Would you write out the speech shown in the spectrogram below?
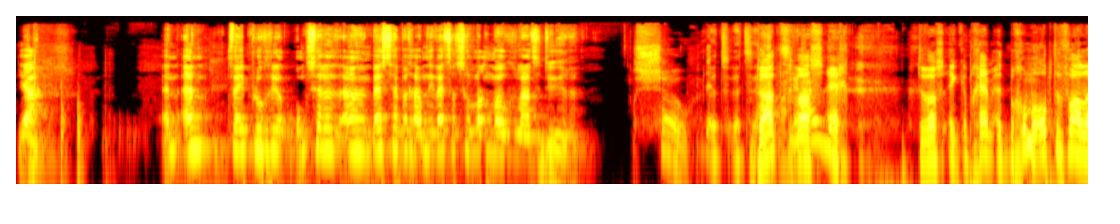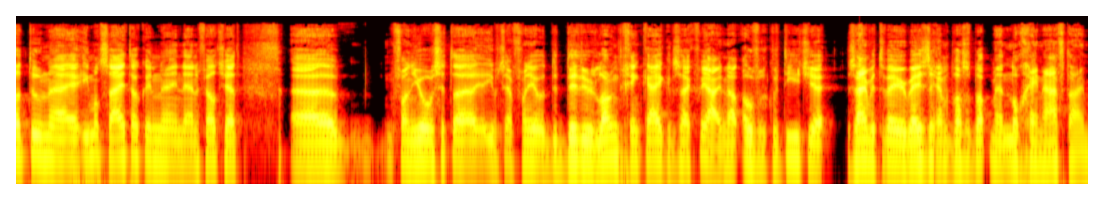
Ja. En, en twee ploegen die ontzettend aan hun best hebben gedaan om die wedstrijd zo lang mogelijk laten duren. Zo. Het, het, dat was echt toen was ik op een gegeven moment, het begon me op te vallen toen uh, iemand zei het ook in, in de NFL-chat. Uh, van joh, we zitten, iemand zei van joh, dit, duurt lang. Ging kijken. Toen zei ik van ja, inderdaad, over een kwartiertje zijn we twee uur bezig. En het was op dat moment nog geen halftime.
